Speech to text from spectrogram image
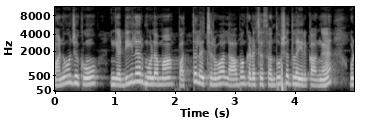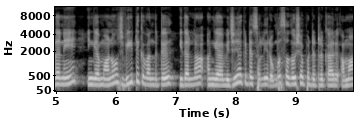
மனோஜுக்கும் இங்கே டீலர் மூலமாக பத்து லட்ச ரூபா லாபம் கிடைச்ச சந்தோஷத்தில் இருக்காங்க. உடனே இங்கே மனோஜ் வீட்டுக்கு வந்துட்டு இதெல்லாம் அங்கே விஜயா கிட்ட சொல்லி ரொம்ப சந்தோஷப்பட்டுட்ருக்காரு அம்மா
